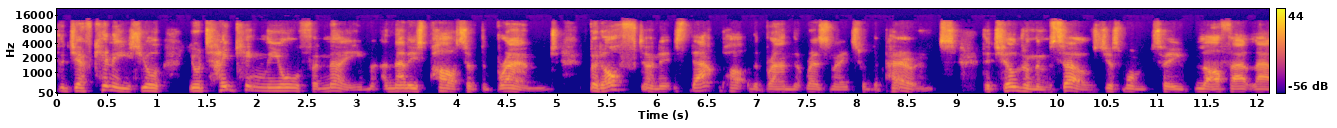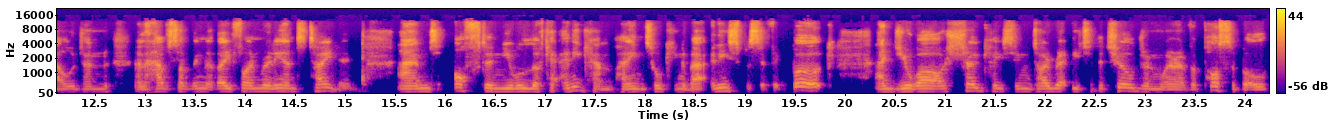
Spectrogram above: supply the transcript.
the Jeff Kinneys, you're you're taking the author name and that is part of the brand. But often it's that part of the brand that resonates with the parents. The children themselves just want to laugh out loud and, and have something that they find really entertaining. And often you will look at any campaign talking about any specific book and you are showcasing directly to the children wherever possible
